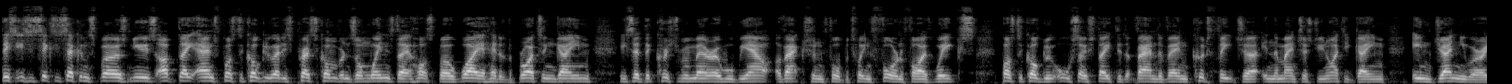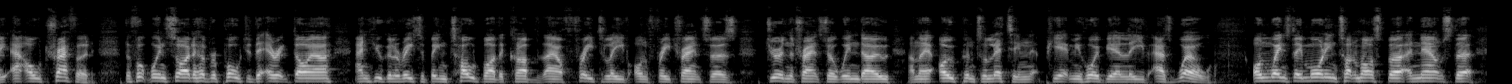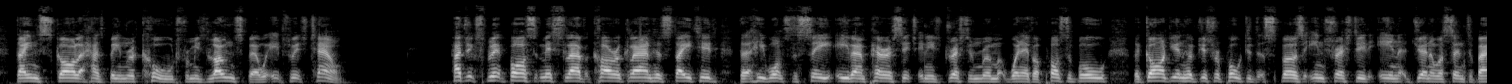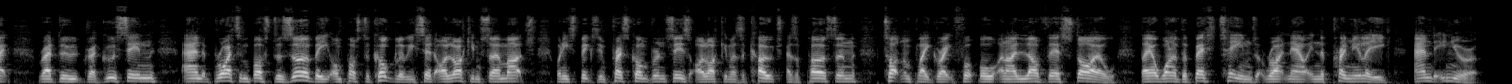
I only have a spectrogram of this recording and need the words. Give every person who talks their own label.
Speaker 1: This is a 60 second Spurs news update. Ange Postecoglou had his press conference on Wednesday at Hotspur way ahead of the Brighton game. He said that Christian Romero will be out of action for between four and five weeks. Postecoglou also stated that Van der Ven could feature in the Manchester United game in January at Old Trafford. The Football Insider have reported that Eric Dier and Hugo Lloris have been told by the club that they are free to leave on free transfers during the transfer window and they are open to letting Pierre-Emile leave as well. On Wednesday morning, Tottenham Hotspur announced that Dane Scarlett has been recalled from his loan spell at Ipswich Town. Hajduk Split boss Mislav Karoglan has stated that he wants to see Ivan Perisic in his dressing room whenever possible. The Guardian have just reported that Spurs are interested in Genoa centre-back Radu Dragusin and Brighton boss De Zerbi on Postecoglou. He said, I like him so much when he speaks in press conferences. I like him as a coach, as a person. Tottenham play great football and I love their style. They are one of the best teams right now in the Premier League and in Europe.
